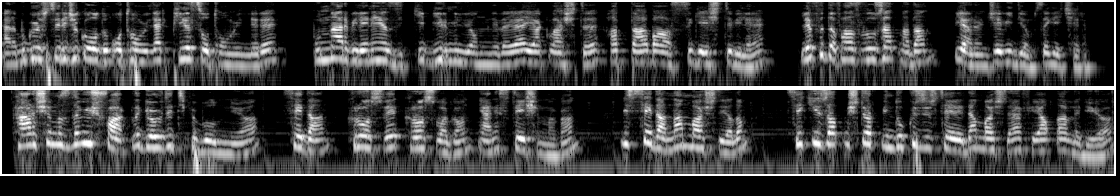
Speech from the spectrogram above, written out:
Yani bu gösterecek olduğum otomobiller piyasa otomobilleri. Bunlar bile ne yazık ki 1 milyon liraya yaklaştı. Hatta bazısı geçti bile. Lafı da fazla uzatmadan bir an önce videomuza geçelim. Karşımızda 3 farklı gövde tipi bulunuyor. Sedan, cross ve cross wagon yani station wagon. Biz sedandan başlayalım. 864.900 TL'den başlayan fiyatlarla diyor.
